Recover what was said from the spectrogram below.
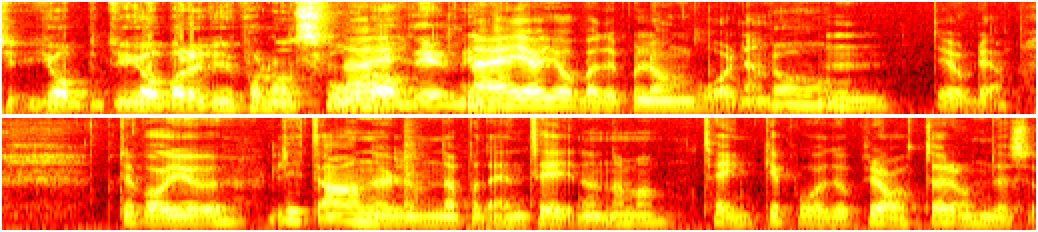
jobb, du jobbade du på någon svår nej, avdelning? nej, jag jobbade på långvården. Ja. Mm, det gjorde jag. Det var ju lite annorlunda på den tiden. När man tänker på det och pratar om det så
